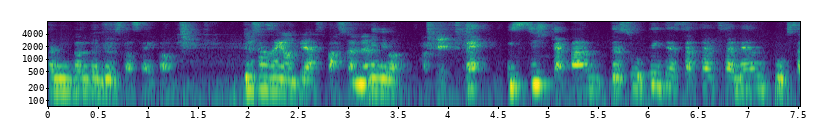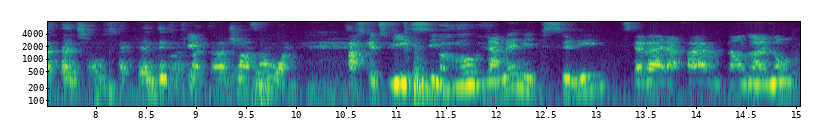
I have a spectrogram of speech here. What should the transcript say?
Un minimum de 250 250 pièces par semaine? minimum. OK. Mais ici, je suis capable de sauter de certaines semaines pour certaines choses. Fait que des fois, Ok. je m'en sens moins. Parce que tu viens ici. Oh, La même épicerie, si tu avais à la faire dans un autre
